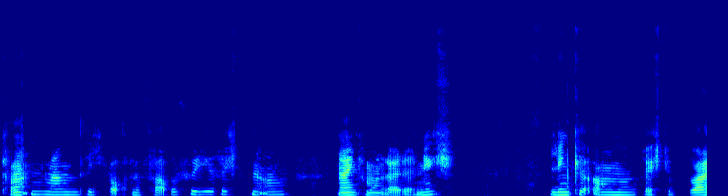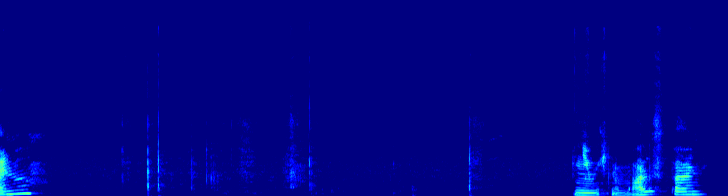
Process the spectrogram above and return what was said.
Kann man sich auch eine Farbe für die rechten Arme? Nein, kann man leider nicht. Linke Arme, rechte Beine. Nehme ich normales Bein.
